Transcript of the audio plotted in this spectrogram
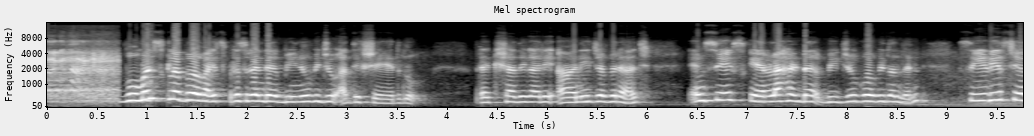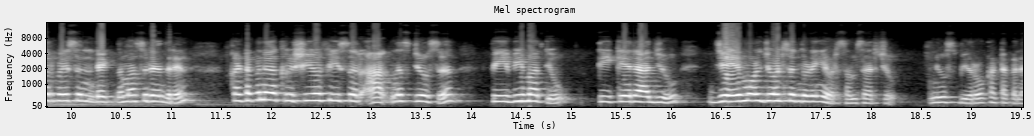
ബാഗ് നിറയ്ക്കണം women's club vice president Binu Biju അധ്യക്ഷയായിരുന്നു. രക്ഷാധികാരി Annie Jabaraj M C X Kerala head Biju Gopinandan C D S chairperson Rakthama Surendran Kattappana കൃഷി officer Agnes Jose P V Mathew T K Raju Jayamol Johnson തുടങ്ങിയവർ സംസാരിച്ചു. News bureau Kattappana.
